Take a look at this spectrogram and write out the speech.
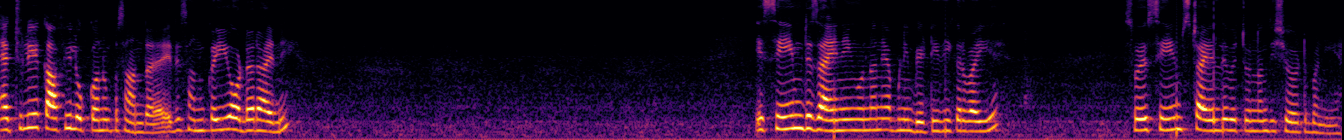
ਐਕਚੁਅਲੀ ਇਹ ਕਾਫੀ ਲੋਕਾਂ ਨੂੰ ਪਸੰਦ ਆਇਆ, ਇਹਦੇ ਸਾਨੂੰ ਕਈ ਆਰਡਰ ਆਏ ਨੇ। ਇਹ ਸੇਮ ਡਿਜ਼ਾਈਨਿੰਗ ਉਹਨਾਂ ਨੇ ਆਪਣੀ ਬੇਟੀ ਦੀ ਕਰਵਾਈ ਹੈ। ਸੋ ਇਹ ਸੇਮ ਸਟਾਈਲ ਦੇ ਵਿੱਚ ਉਹਨਾਂ ਦੀ ਸ਼ਰਟ ਬਣੀ ਹੈ।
